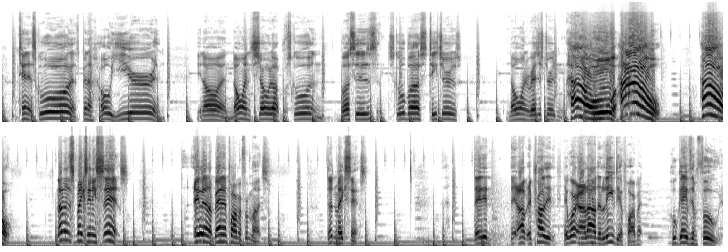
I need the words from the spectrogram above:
attended school. And it's been a whole year, and you know, and no one showed up for school, and buses, and school bus teachers. No one registered. How? How? How? None of this makes any sense. They were in an abandoned apartment for months. Doesn't make sense. They didn't. They, uh, they probably they weren't allowed to leave the apartment. Who gave them food?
